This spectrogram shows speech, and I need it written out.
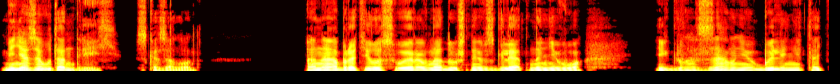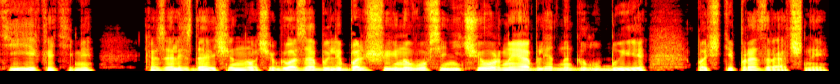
Меня зовут Андрей, — сказал он. Она обратила свой равнодушный взгляд на него — и глаза у нее были не такие, какими казались давеча ночью. Глаза были большие, но вовсе не черные, а бледно-голубые, почти прозрачные.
